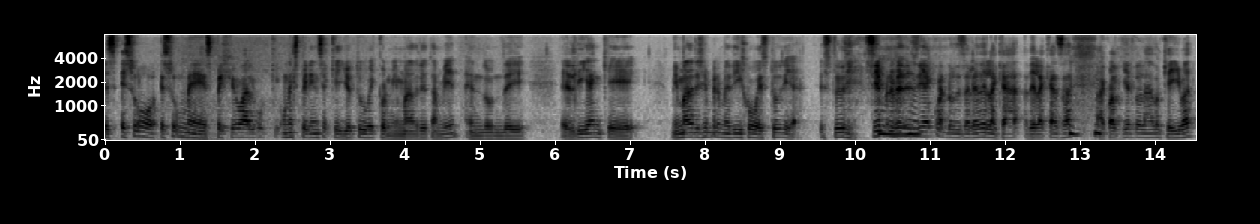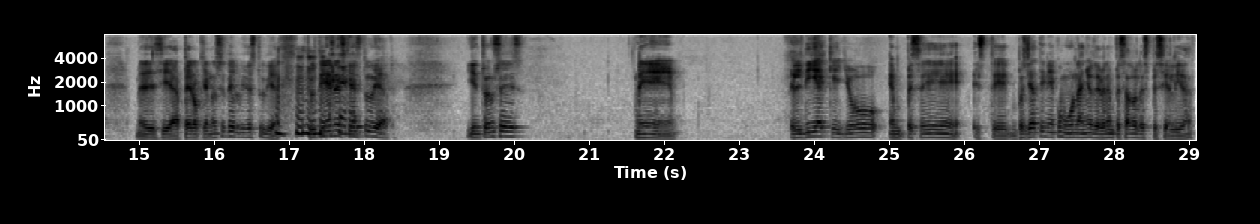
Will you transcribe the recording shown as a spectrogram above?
es, eso, eso me espejeó algo, que, una experiencia que yo tuve con mi madre también, en donde el día en que mi madre siempre me dijo, estudia, estudia. Siempre me decía cuando salía de la, ca- de la casa, a cualquier lado que iba, me decía, pero que no se te olvide estudiar. Tú tienes que estudiar. Y entonces, eh, el día que yo empecé, este, pues ya tenía como un año de haber empezado la especialidad.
